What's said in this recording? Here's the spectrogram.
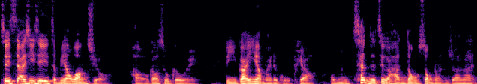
这次 IC 设计怎么样旺九？好，我告诉各位，礼拜一要买的股票，我们趁着这个寒冬送暖专案，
